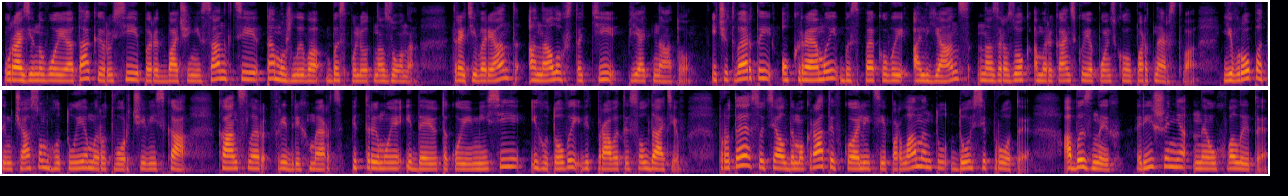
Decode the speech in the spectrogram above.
У разі нової атаки Росії передбачені санкції та можлива безпольотна зона. Третій варіант аналог статті 5 НАТО. І четвертий окремий безпековий альянс на зразок американсько-японського партнерства. Європа тим часом готує миротворчі війська. Канцлер Фрідріх Мерц підтримує ідею такої місії і готовий відправити солдатів. Проте соціал-демократи в коаліції парламенту досі проти. А без них рішення не ухвалити.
